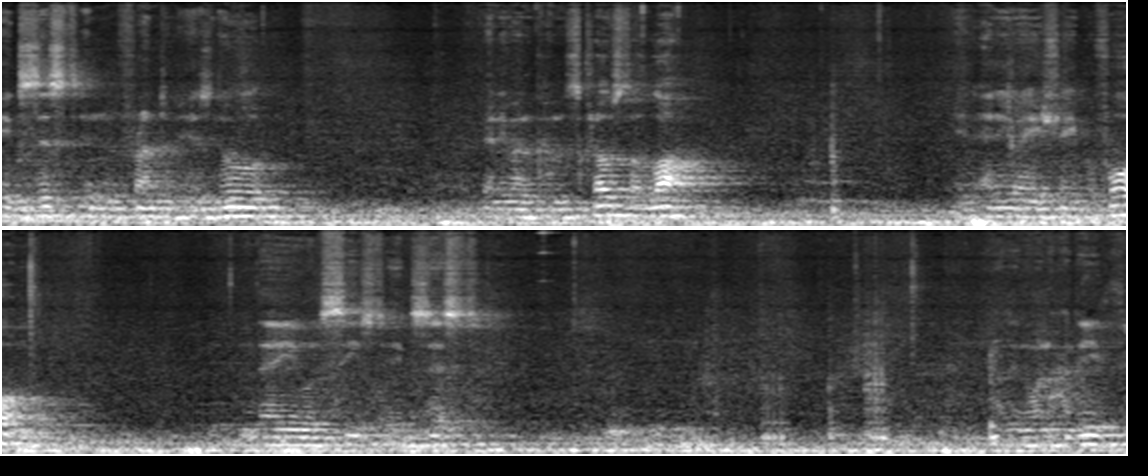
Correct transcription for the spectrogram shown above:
exist in front of His nur. If anyone comes close to Allah in any way, shape, or form, they will cease to exist. As in one hadith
